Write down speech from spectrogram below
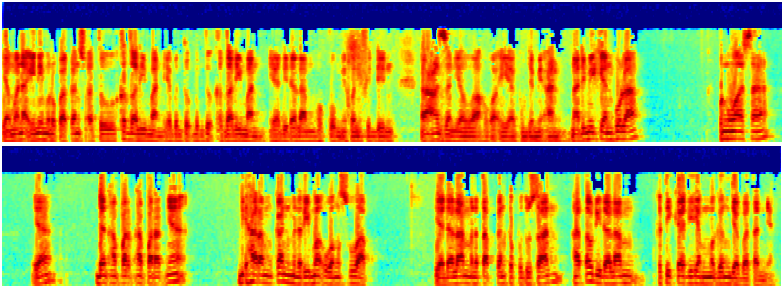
yang mana ini merupakan suatu kezaliman, ya bentuk-bentuk kezaliman ya di dalam hukum ikhwan fiddin. A'azzani Allah wa iyyakum jami'an. Nah, demikian pula penguasa ya dan aparat-aparatnya diharamkan menerima uang suap ya dalam menetapkan keputusan atau di dalam ketika dia memegang jabatannya.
